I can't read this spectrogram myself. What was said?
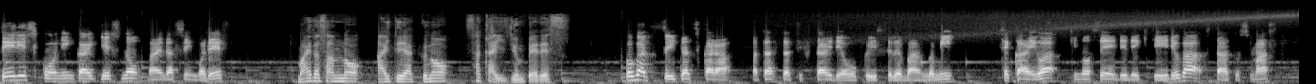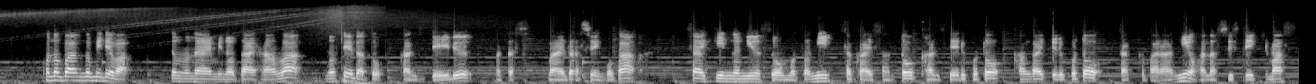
税理士公認会計士の前田慎吾です。前田さんの相手役の酒井淳平です。5月1日から私たち2人でお送りする番組、世界は気のせいでできているがスタートします。この番組では人の悩みの大半は気のせいだと感じている私、前田慎吾が最近のニュースをもとに酒井さんと感じていること、考えていることをざっくばらんにお話ししていきます。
